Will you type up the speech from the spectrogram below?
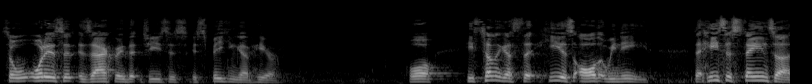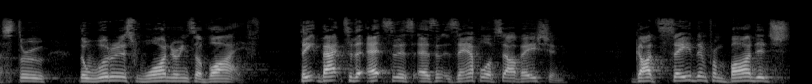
So what is it exactly that Jesus is speaking of here? Well, he's telling us that he is all that we need, that he sustains us through the wilderness wanderings of life. Think back to the Exodus as an example of salvation. God saved them from bondage,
